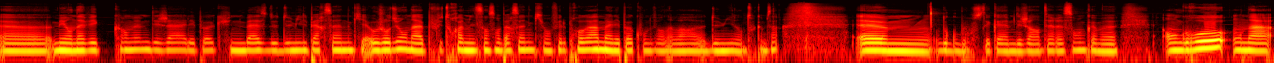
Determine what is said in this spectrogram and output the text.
euh, mais on avait quand même déjà à l'époque une base de 2000 personnes. Qui... Aujourd'hui, on a plus de 3500 personnes qui ont fait le programme. À l'époque, on devait en avoir 2000, un truc comme ça. Euh, donc bon, c'était quand même déjà intéressant. Comme, en gros, on a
